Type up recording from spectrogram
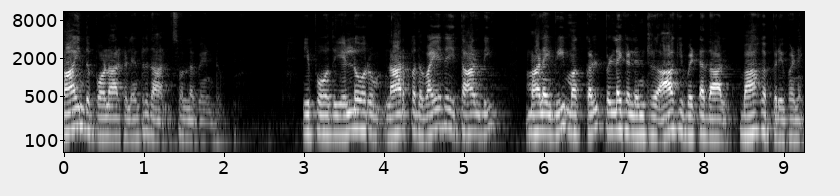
மாய்ந்து போனார்கள் என்றுதான் சொல்ல வேண்டும். இப்போது எல்லோரும் நாற்பது வயதை தாண்டி மனைவி மக்கள் பிள்ளைகள் என்று ஆகிவிட்டதால் பாக பிரிவினை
